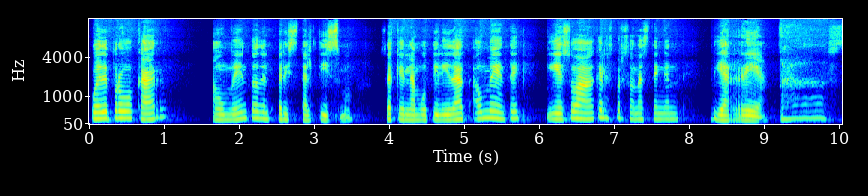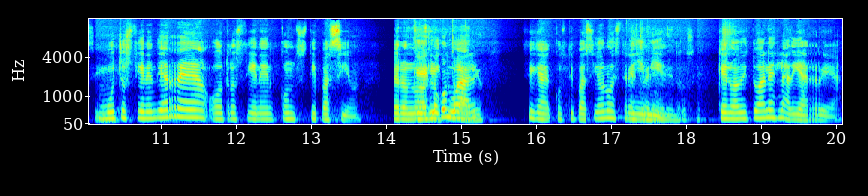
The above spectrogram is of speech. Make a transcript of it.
puede provocar aumento del peristaltismo, o sea que la motilidad aumente y eso haga que las personas tengan diarrea. Ah, sí. Muchos tienen diarrea, otros tienen constipación, pero lo que es lo habitual, contrario. siga, constipación o estreñimiento, sí. Que lo habitual es la diarrea,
